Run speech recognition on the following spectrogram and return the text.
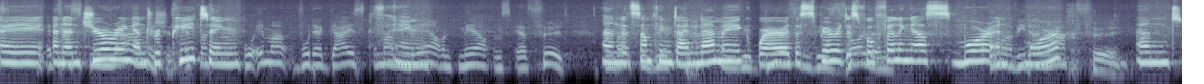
a, an enduring and repeating thing. And it's something dynamic where the Spirit is fulfilling us more and more. And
